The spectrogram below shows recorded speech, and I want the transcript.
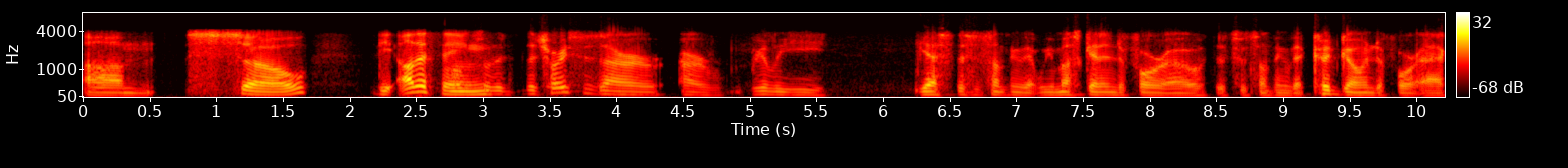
Um, so the other thing. Well, so the, the choices are are really yes, this is something that we must get into 4.0. This is something that could go into 4x,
